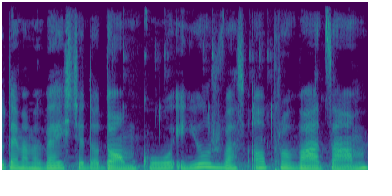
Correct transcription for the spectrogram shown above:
Tutaj mamy wejście do domku i już was oprowadzam.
